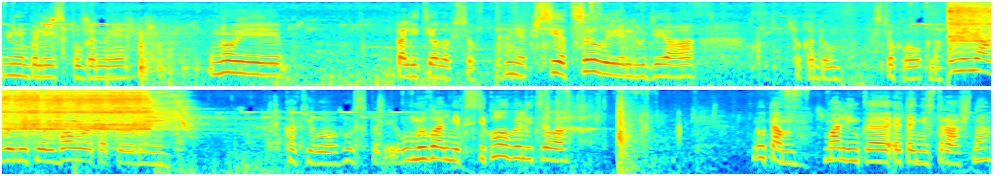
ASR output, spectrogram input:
они были испуганные. Ну и полетело все. Нет, все целые люди, а только дом, стекла, окна. У меня вылетел бал этот, эм, как его, господи, умывальник, стекло вылетело. Ну там маленькое, это не страшно.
